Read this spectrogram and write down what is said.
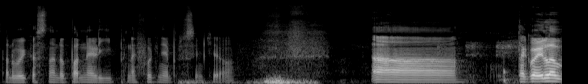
Ta dvojka snad dopadne líp, nefotně, prosím tě. Jo. A takovýhle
